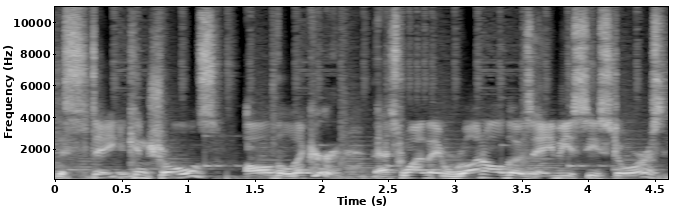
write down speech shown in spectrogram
the state controls all the liquor. That's why they run all those ABC stores.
